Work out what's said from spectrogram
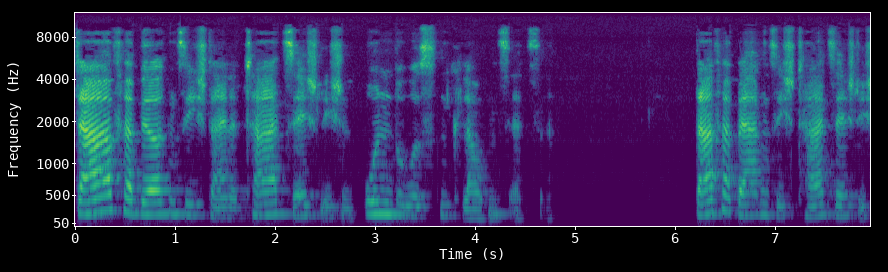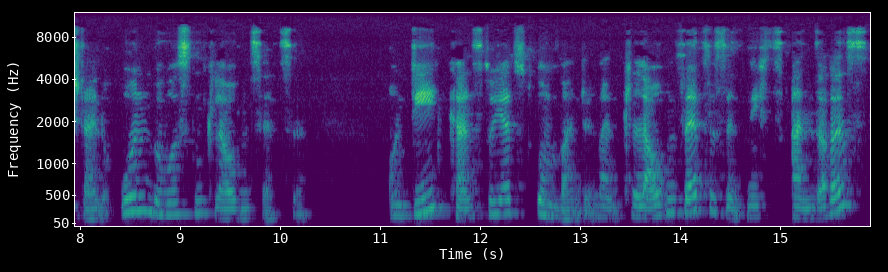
Da verbirgen sich deine tatsächlichen unbewussten Glaubenssätze. Da verbergen sich tatsächlich deine unbewussten Glaubenssätze. Und die kannst du jetzt umwandeln. Meine Glaubenssätze sind nichts anderes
